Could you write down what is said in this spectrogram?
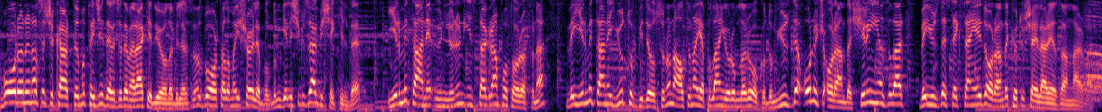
Bu oranı nasıl çıkarttığımı feci derecede merak ediyor olabilirsiniz. Bu ortalamayı şöyle buldum. Gelişi güzel bir şekilde 20 tane ünlünün Instagram fotoğrafına ve 20 tane YouTube videosunun altına yapılan yorumları okudum. %13 oranda şirin yazılar ve %87 oranda kötü şeyler yazanlar var.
